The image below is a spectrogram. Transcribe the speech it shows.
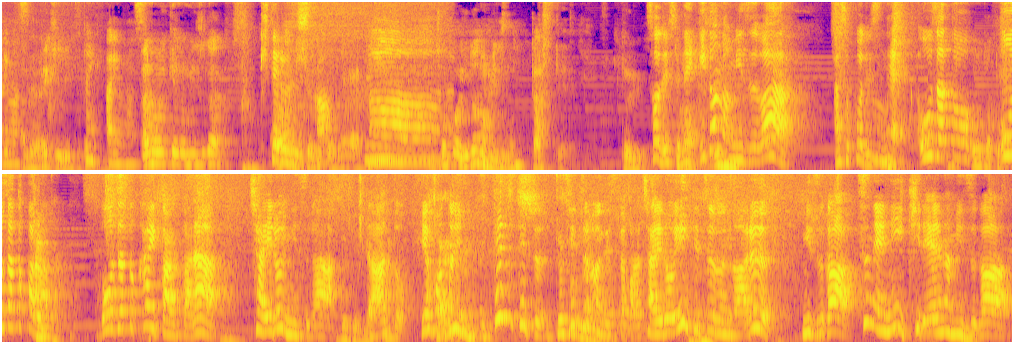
ります。あの駅行くとき、あります。あ。の池の水が来てるんですか？そこは井戸の水も出してというあ。そうですね。井戸の水は、あそこですね。大里、大里か海ら、大里会館から茶色い水が来た後。いや、本当に、鉄、鉄、鉄鉄分分です。だから茶色い鉄分のある水が、常に綺麗な水が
